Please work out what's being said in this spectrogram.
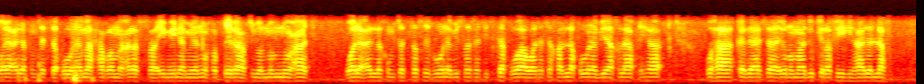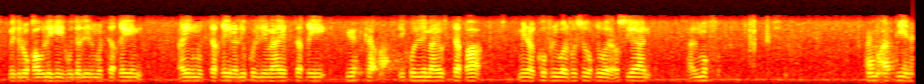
ولعلكم تتقون ما حرم على الصائمين من المفطرات والممنوعات ولعلكم تتصفون بصفة التقوى وتتخلقون بأخلاقها وهكذا سائر ما ذكر فيه هذا اللفظ مثل قوله هدى للمتقين أي المتقين لكل ما يتقي يتقى لكل ما يتقى من الكفر والفسوق والعصيان المف... المؤدين.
